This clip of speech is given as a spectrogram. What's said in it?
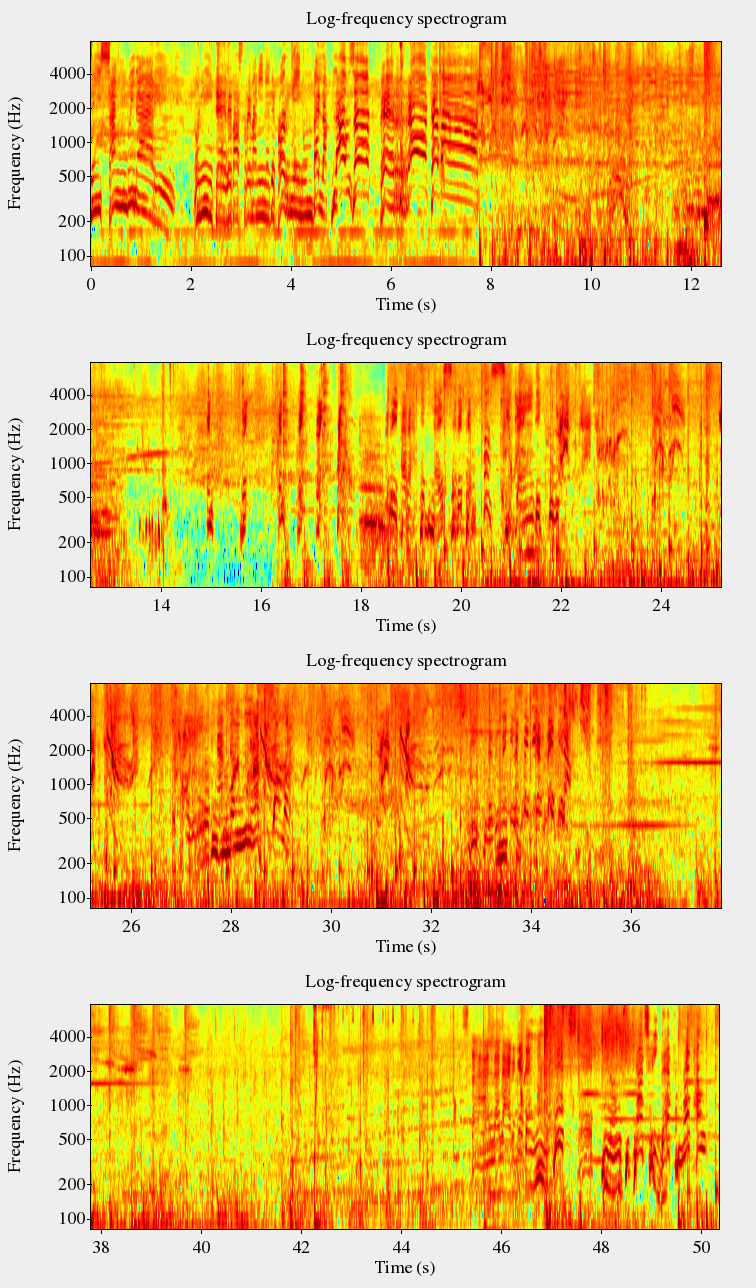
Ragazzi sanguinari! Unite le vostre manine deformi in un bel applauso per Rocabot! Preparatevi a essere percossi Bandicoot! Stai rovinando il mio solo! Smettila, smettila, smettila, smettila! Sta alla larga dal mio. Non ti piace il death metal?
